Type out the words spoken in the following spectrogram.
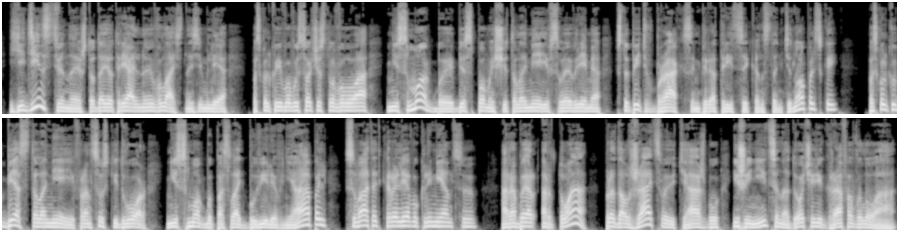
— единственное, что дает реальную власть на земле, поскольку его высочество Валуа не смог бы без помощи Толомеи в свое время вступить в брак с императрицей Константинопольской, поскольку без Толомеи французский двор не смог бы послать Бувиля в Неаполь сватать королеву Клеменцию, а Робер Артуа продолжать свою тяжбу и жениться на дочери графа Валуа.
